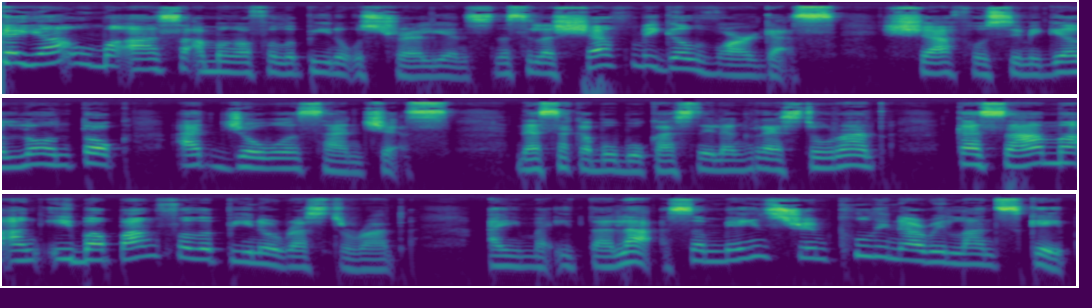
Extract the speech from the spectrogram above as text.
Kaya umaasa ang mga Filipino-Australians na sila Chef Miguel Vargas, Chef Jose Miguel Lontok at Joel Sanchez na sa kabubukas nilang restaurant kasama ang iba pang Filipino restaurant ay maitala sa mainstream culinary landscape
